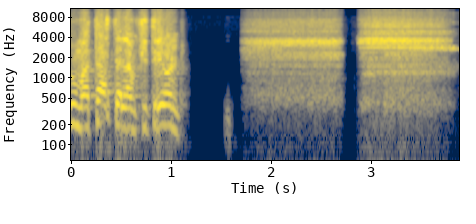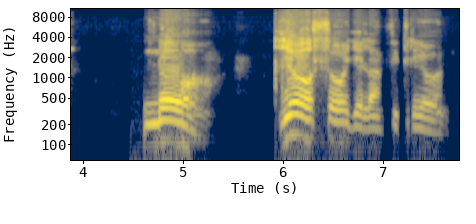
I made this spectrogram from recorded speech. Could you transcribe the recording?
Tú mataste al anfitrión. No, yo soy el anfitrión.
